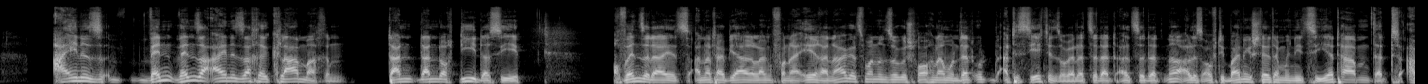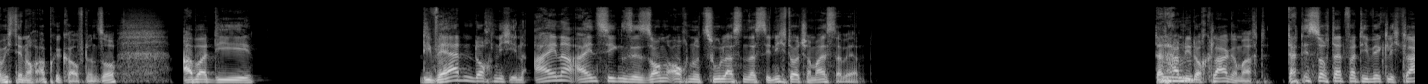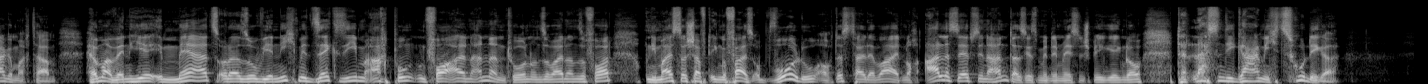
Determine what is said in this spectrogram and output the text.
eine, wenn, wenn sie eine Sache klar machen, dann, dann doch die, dass sie, auch wenn sie da jetzt anderthalb Jahre lang von der Ära Nagelsmann und so gesprochen haben, und das attestiere ich den sogar, dass sie das, als sie das ne, alles auf die Beine gestellt haben initiiert haben, das habe ich denen auch abgekauft und so. Aber die, die werden doch nicht in einer einzigen Saison auch nur zulassen, dass sie nicht deutscher Meister werden. Das mhm. haben die mhm. doch klar gemacht. Das ist doch das, was die wirklich klar gemacht haben. Hör mal, wenn hier im März oder so wir nicht mit sechs, sieben, acht Punkten vor allen anderen Touren und so weiter und so fort und die Meisterschaft in Gefahr ist, obwohl du, auch das Teil der Wahrheit, noch alles selbst in der Hand hast jetzt mit dem nächsten Spiel gegen Dortmund, das lassen die gar nicht zu, Digga.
